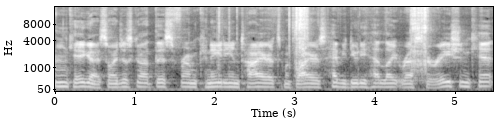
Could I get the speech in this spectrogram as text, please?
Okay guys, so I just got this from Canadian Tire. It's Meguiar's Heavy Duty Headlight Restoration Kit.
